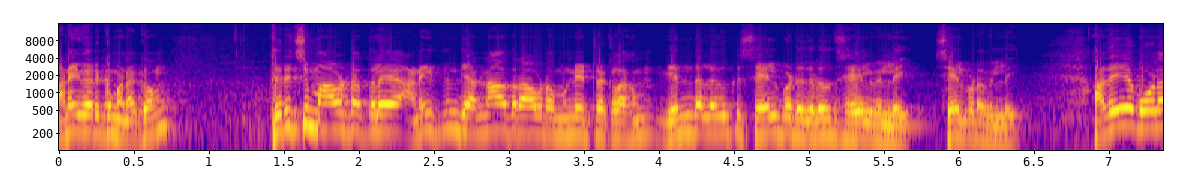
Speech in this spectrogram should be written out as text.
அனைவருக்கும் வணக்கம். திருச்சி மாவட்டத்தில் அனைத்து இந்திய அண்ணா திராவிட முன்னேற்றக் கழகம் எந்த அளவுக்கு செயல்படுகிறது செயல்வில்லை செயல்படவில்லை. அதே போல்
